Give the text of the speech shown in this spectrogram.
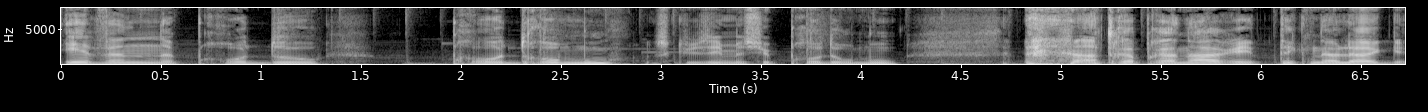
Evan Prodo Prodromou, excusez, monsieur Prodromou, entrepreneur et technologue,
